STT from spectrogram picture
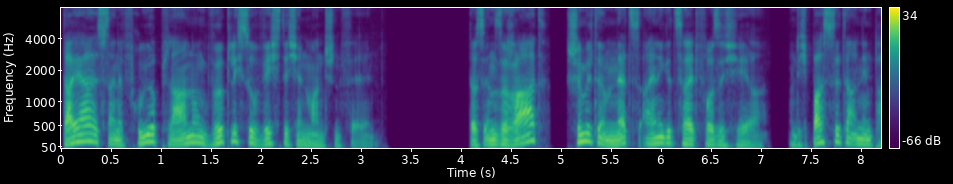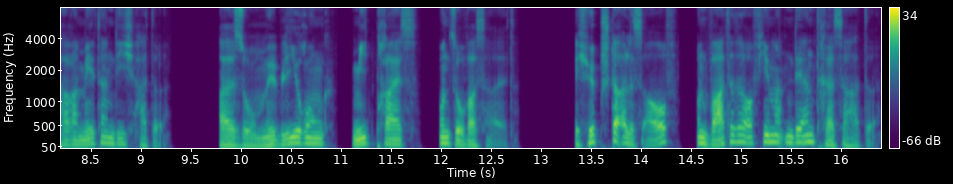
Daher ist eine frühe Planung wirklich so wichtig in manchen Fällen. Das Inserat schimmelte im Netz einige Zeit vor sich her und ich bastelte an den Parametern, die ich hatte. Also Möblierung, Mietpreis und sowas halt. Ich hübschte alles auf und wartete auf jemanden, der Interesse hatte.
